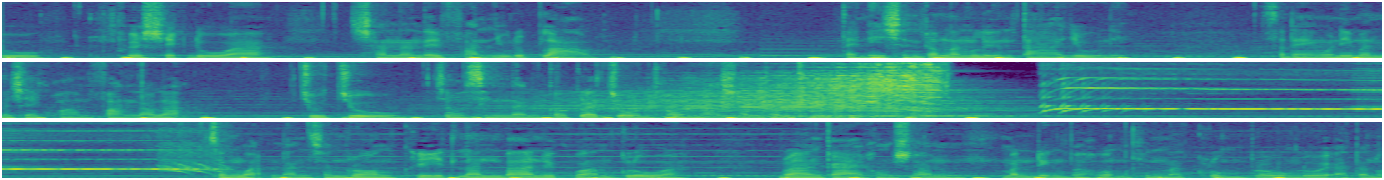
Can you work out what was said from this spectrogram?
ดู เพื่อเช็คดูว่า ฉันนั้นได้ฝันอยู่หรือเปล่า แต่นี่ฉันกำลังลืมตาอยู่นี่ แสดงว่านี่มันไม่ใช่ความฝันแล้วล่ะ จู่ๆ เจ้าสิ่งนั้นก็กระโจนเข้าหาฉันทันที จังหวะนั้นฉันร้องกรีดลั่นบ้านด้วยความกลัว ร่างกายของฉันมันดึงผ้าห่มขึ้นมาคลุมโปรงโดยอัตโน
